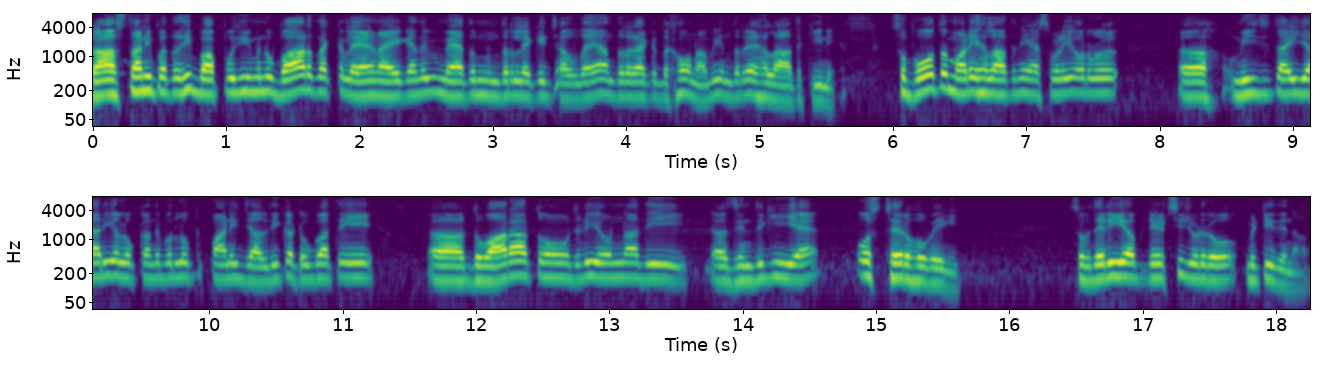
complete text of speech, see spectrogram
ਰਾਸਤਾ ਨਹੀਂ ਪਤਾ ਸੀ। ਬਾਪੂ ਜੀ ਮੈਨੂੰ ਬਾਹਰ ਤੱਕ ਲੈਣ ਆਏ, ਕਹਿੰਦੇ ਵੀ ਮੈਂ ਤੁਹਾਨੂੰ ਅੰਦਰ ਲੈ ਕੇ ਚੱਲਦਾ ਆ ਅੰਦਰ ਜਾ ਕੇ ਦਿਖਾਉਣਾ ਵੀ ਅੰਦਰ ਹਾਲਾਤ ਕੀ ਨੇ। ਸੋ ਬਹੁਤ ਮਾੜੇ ਹਾਲਾਤ ਨੇ ਇਸ ਵੇਲੇ ਔਰ ਉਮੀਦ ਜਤਾਈ ਜਾ ਰਹੀ ਹੈ ਲੋਕਾਂ ਦੇ ਵੱਲੋਂ ਕਿ ਪਾਣੀ ਜਲਦੀ ਘਟੂਗਾ ਤੇ ਦੁਬਾਰਾ ਤੋਂ ਜਿਹੜੀ ਉਹਨਾਂ ਦੀ ਜ਼ਿੰਦਗੀ ਹੈ, ਉਹ ਸਥਿਰ ਹੋਵੇਗੀ। ਸੋ ਵਧੇਰੀ ਅਪਡੇਟ ਸੀ ਜੁੜੇ ਰਹੋ ਮਿੱਟੀ ਦੇ ਨਾਲ।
